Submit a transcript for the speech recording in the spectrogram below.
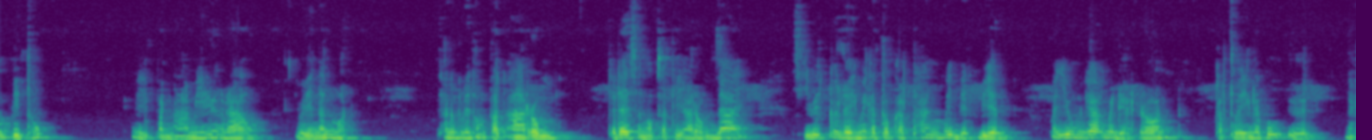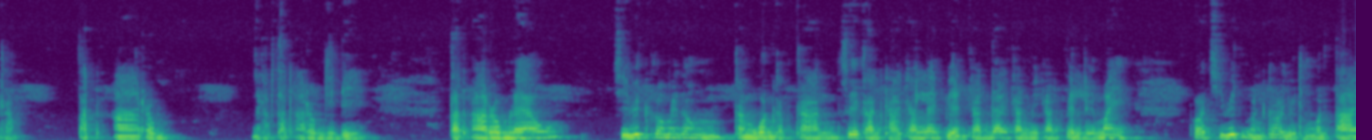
ษมีทุกข์มีปัญหามีเรื่องราวอยู่ในนั้นหมด ฉันก็เลยต้องตัดอารมณ์ จะได้สงบสติอารมณ์ได้ ชีวิตก็เลยไม่กระทบกระทั่งไม่เบียดเบียน ไม่ยุ่งยากไม่เดือดร้อน กับตัวเองและผู้อื่นนะครับ ตัดอารมณ์นะครับ ตัดอารมณ์ดีๆ ตัดอารมณ์แล้ว ชีวิตก็ไม่ต้องกังวลกับการซื้อการขายการแลกเปลี่ยนกันได้การมีการเป็นหรือไม่ เพราะชีวิตมันก็อยู่ถึงวันตาย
